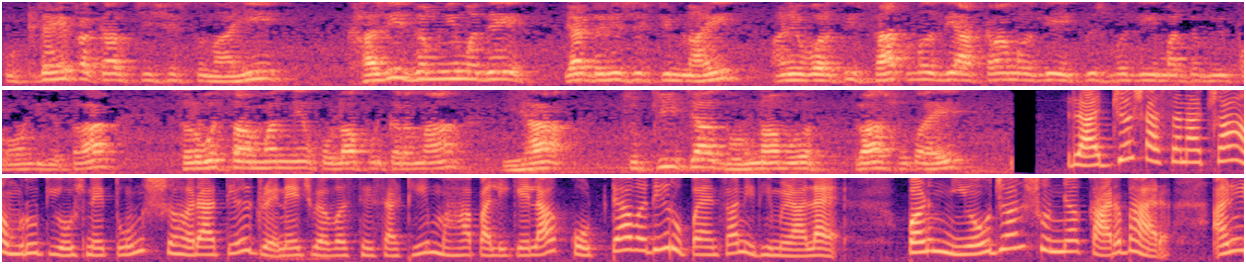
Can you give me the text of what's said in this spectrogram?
कुठल्याही प्रकारची शिस्त नाही. खाली जमिनीमध्ये या ड्रेनेज सिस्टीम नाहीत आणि वरती सात मजली अकरा मजली एकवीस मजली इमारती तुम्ही परवानगी देता. सर्वसामान्य कोल्हापूरकरांना ह्या चुकीच्या धोरणामुळे त्रास होत आहे. राज्य शासनाच्या अमृत योजनेतून शहरातील ड्रेनेज व्यवस्थेसाठी महापालिकेला कोट्यावधी रुपयांचा निधी मिळालाय. पण नियोजन शून्य कारभार आणि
